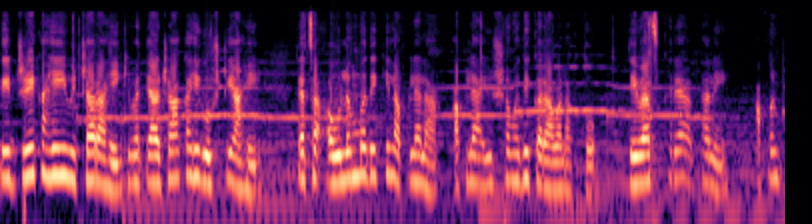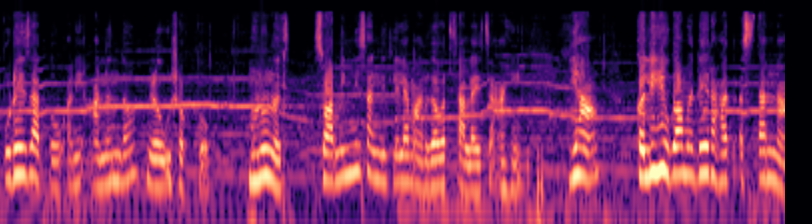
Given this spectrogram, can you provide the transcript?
ते जे काही विचार आहे किंवा त्या ज्या काही गोष्टी आहे त्याचा अवलंब देखील आपल्याला आपल्या आयुष्यामध्ये करावा लागतो. तेव्हाच खऱ्या अर्थाने आपण पुढे जातो आणि आनंद मिळवू शकतो. म्हणूनच स्वामींनी सांगितलेल्या मार्गावर चालायचं आहे. ह्या कलियुगामध्ये राहत असताना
